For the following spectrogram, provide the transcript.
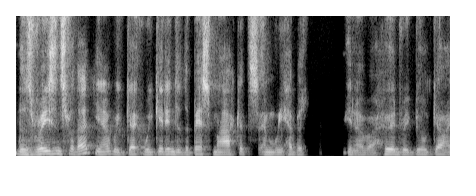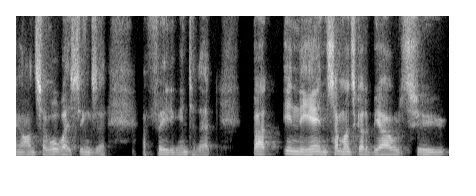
there's reasons for that. You know, we get we get into the best markets, and we have a you know a herd rebuild going on. So all those things are, are feeding into that. But in the end someone's got to be able to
